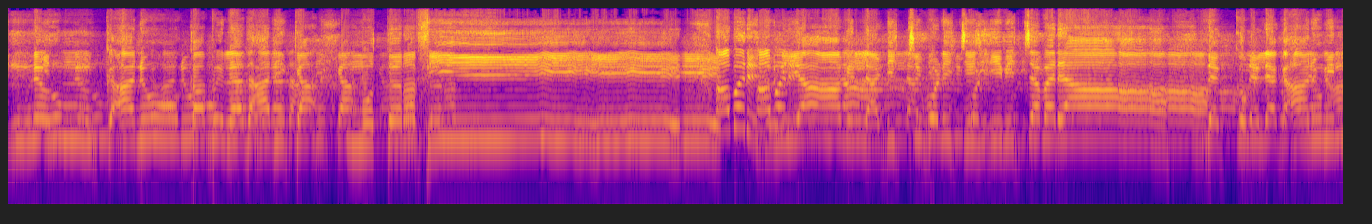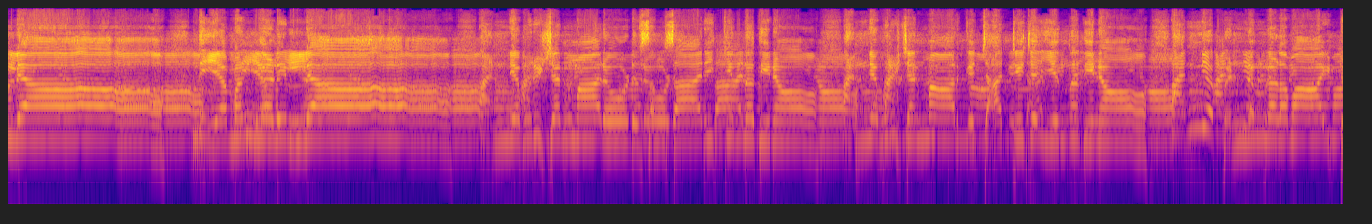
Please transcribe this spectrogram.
ഇന്നവും കാനൂ മുത്തറഫീ. അവർ ദുനിയാവിൽ അടിച്ചു പൊളിച്ച് ജീവിച്ചവരാ. ലക്കും ലഗാനുമില്ല നിയമങ്ങളില്ല. അന്യപുരുഷന്മാരോട് സംസാരിക്കുന്നതിനോ അന്യപുരുഷന്മാർക്ക് ചാറ്റ് ചെയ്യുന്നതിനോ അന്യ പെണ്ണുങ്ങളുമായിട്ട്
